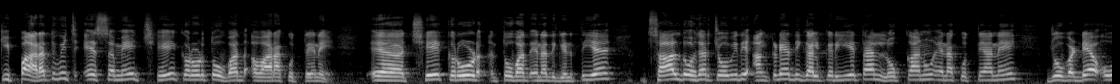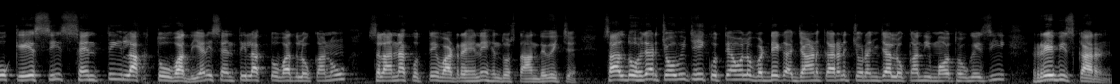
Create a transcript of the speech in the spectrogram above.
ਕਿ ਭਾਰਤ ਵਿੱਚ ਇਸ ਸਮੇਂ 6 ਕਰੋੜ ਤੋਂ ਵੱਧ ਅਵਾਰਾ ਕੁੱਤੇ ਨੇ। 6 ਕਰੋੜ ਤੋਂ ਵੱਧ ਇਹਨਾਂ ਦੀ ਗਿਣਤੀ ਹੈ। ਸਾਲ 2024 ਦੇ ਅੰਕੜਿਆਂ ਦੀ ਗੱਲ ਕਰੀਏ ਤਾਂ ਲੋਕਾਂ ਨੂੰ ਇਹਨਾਂ ਕੁੱਤਿਆਂ ਨੇ ਜੋ ਵੱਡਿਆ ਉਹ ਕੇਸ ਸੀ 37 ਲੱਖ ਤੋਂ ਵੱਧ, ਯਾਨੀ 37 ਲੱਖ ਤੋਂ ਵੱਧ ਲੋਕਾਂ ਨੂੰ ਸਾਲਾਨਾ ਕੁੱਤੇ ਵੱਢ ਰਹੇ ਨੇ ਹਿੰਦੁਸਤਾਨ ਦੇ ਵਿੱਚ। ਸਾਲ 2024 ਚ ਹੀ ਕੁੱਤਿਆਂ ਵੱਲੋਂ ਵੱਡੇ ਜਾਣ ਕਾਰਨ 54 ਲੋਕਾਂ ਦੀ ਮੌਤ ਹੋ ਗਈ ਸੀ, ਰੇਬੀਜ਼ ਕਾਰਨ।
